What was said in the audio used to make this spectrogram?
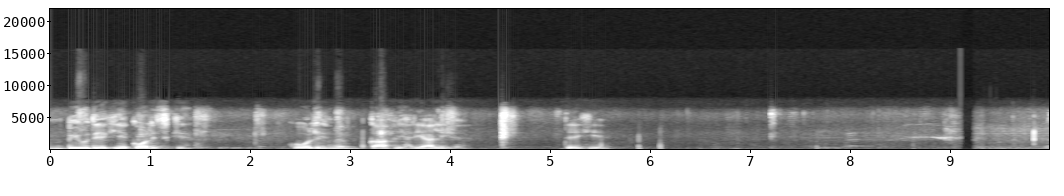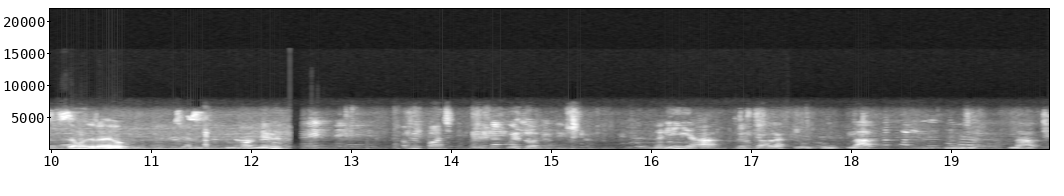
व्यू देखिए कॉलेज के। कॉलेज में काफ़ी हरियाली है। देखिए। समझ रहे हो? अभी पाँच नंबर है कोई तो नहीं यार इसका अलग क्लास क्लास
